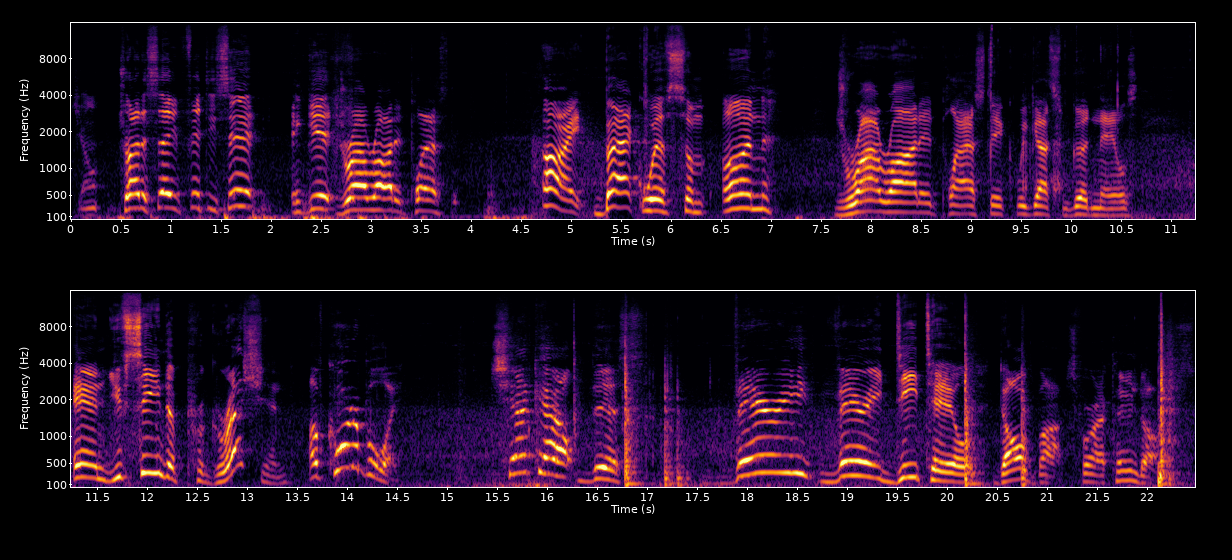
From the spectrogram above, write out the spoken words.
Jump. Try to save 50 cent and get dry rotted plastic. All right, back with some undry rotted plastic. We got some good nails. And you've seen the progression of Quarter Boy. Check out this very, very detailed dog box for our coon dogs.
